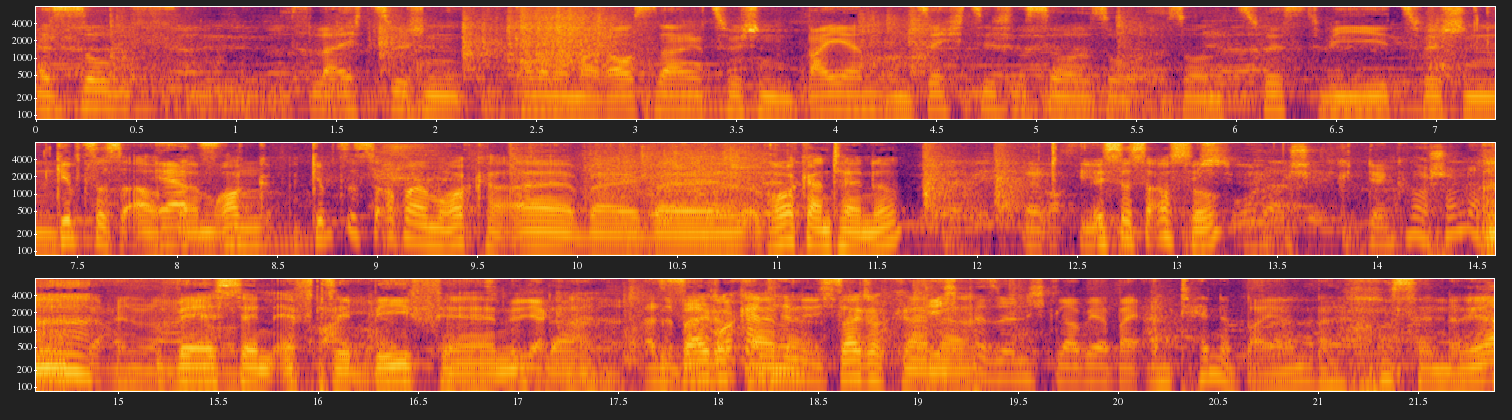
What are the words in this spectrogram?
Also so f- vielleicht zwischen, kann man nochmal raus sagen, zwischen Bayern und 60 ist so, so, so ein Twist wie zwischen Gibt's das auch Ärzten. beim Rock? Gibt es auch beim Rock, äh, bei, bei Rockantenne? Ist das auch so? Ich denke mal schon, dass der eine oder andere Wer ist denn FCB-Fan? Ja da? Also Sag doch keiner. nicht. Sag doch Ich keiner. persönlich glaube ja bei Antenne Bayern, beim Aussender. Ja.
